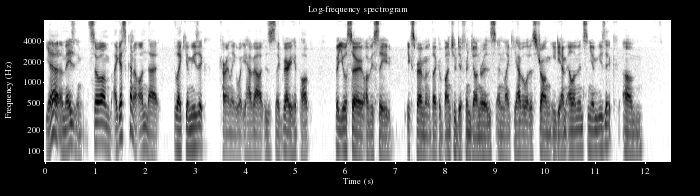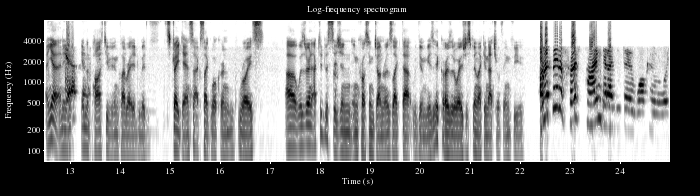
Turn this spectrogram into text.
Yeah, amazing. So um, I guess kind of on that, like your music currently, what you have out is like very hip hop, but you also obviously experiment with like a bunch of different genres, and like you have a lot of strong EDM elements in your music. Um, and yeah, and in, Yeah. in the past you've even collaborated with straight dance acts like Walker and Royce. Uh, was there an active decision in crossing genres like that with your music, or has it always just been like a natural thing for you? Honestly, the first time that I did the Walker and Royce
